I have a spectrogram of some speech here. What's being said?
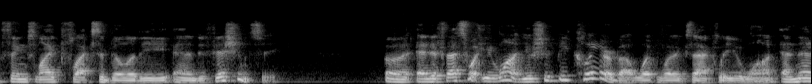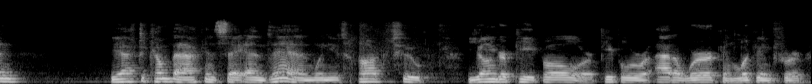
things like flexibility and efficiency? Uh, and if that's what you want, you should be clear about what, what exactly you want. And then you have to come back and say, and then when you talk to younger people or people who are out of work and looking for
